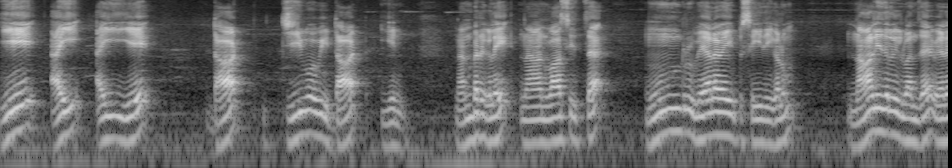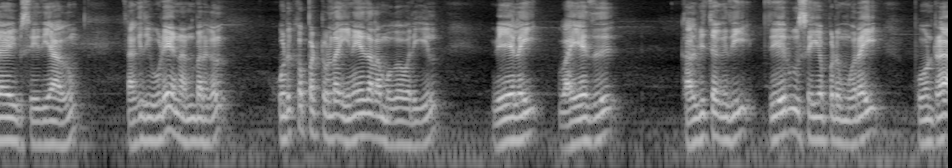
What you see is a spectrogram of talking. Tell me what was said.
AIIA dot GOV dot in நண்பர்களே நான் வாசித்த மூன்று வேலைவாய்ப்பு செய்திகளும் நாளிதழில் வந்த வேலைவாய்ப்பு செய்தியாகும். தகுதியுடைய நண்பர்கள் கொடுக்கப்பட்டுள்ள இணையதள முகவரியில் வேலை வயது கல்வித்தகுதி தேர்வு செய்யப்படும் முறை போன்ற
